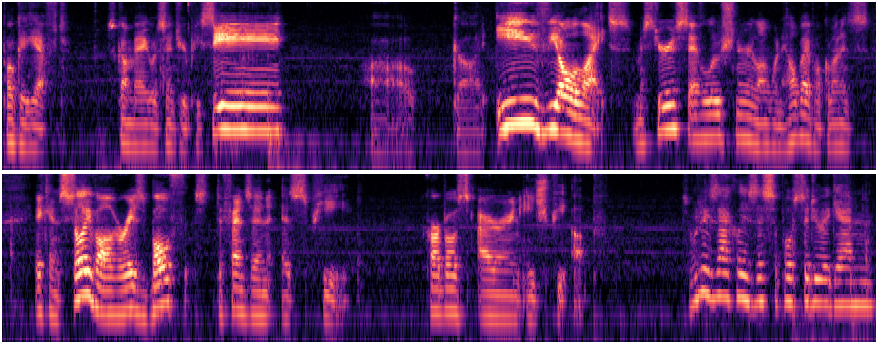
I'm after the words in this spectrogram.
Poke gift. Scumbag was sent to your PC. Oh, God. Eviolite. Mysterious evolutionary long when held by Pokemon. It's, it can still evolve raise both defense and SP. Carbos Iron HP up. So what exactly is this supposed to do again?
